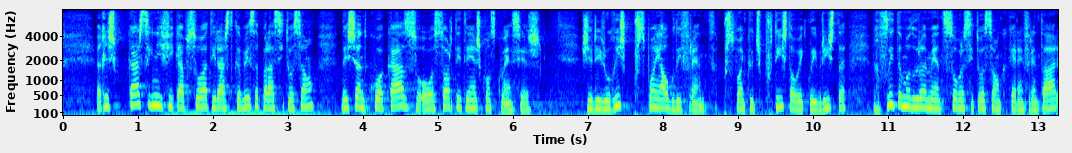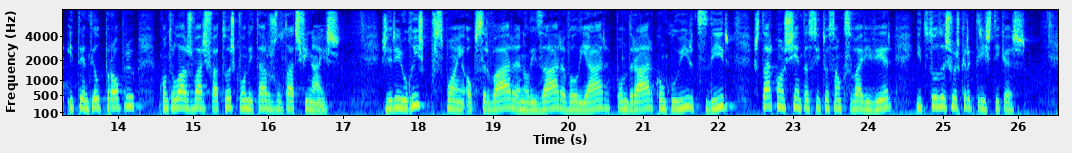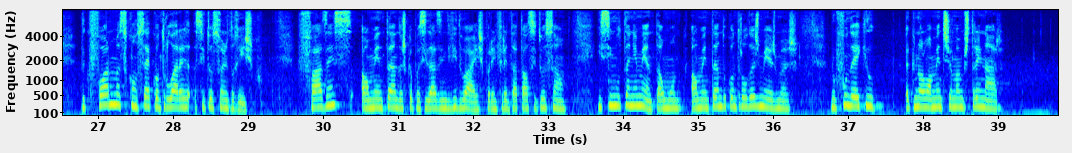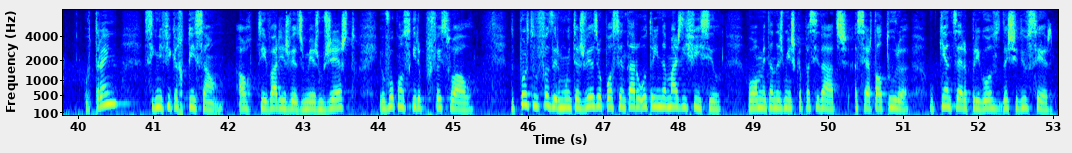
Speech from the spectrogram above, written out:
Arriscar significa a pessoa atirar-se de cabeça para a situação, deixando que o acaso ou a sorte tenha as consequências. Gerir o risco pressupõe algo diferente. Pressupõe que o desportista ou equilibrista reflita maduramente sobre a situação que quer enfrentar e tente ele próprio controlar os vários fatores que vão ditar os resultados finais. Gerir o risco pressupõe observar, analisar, avaliar, ponderar, concluir, decidir, estar consciente da situação que se vai viver e de todas as suas características. De que forma se consegue controlar situações de risco? Fazem-se aumentando as capacidades individuais para enfrentar tal situação e, simultaneamente, aumentando o controle das mesmas. No fundo, é aquilo a que normalmente chamamos treinar. O treino significa repetição. Ao repetir várias vezes o mesmo gesto, eu vou conseguir aperfeiçoá-lo. Depois de o fazer muitas vezes, eu posso tentar outra ainda mais difícil. Vou aumentando as minhas capacidades. A certa altura, o que antes era perigoso deixa de o ser.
